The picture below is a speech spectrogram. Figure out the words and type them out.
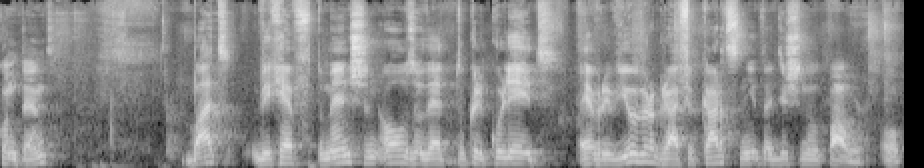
content. But we have to mention also that to calculate every viewer, graphic cards need additional power, or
